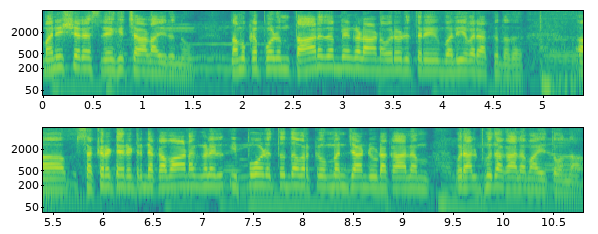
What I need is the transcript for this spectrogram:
മനുഷ്യരെ സ്നേഹിച്ച ആളായിരുന്നു. നമുക്കെപ്പോഴും താരതമ്യങ്ങളാണ് ഓരോരുത്തരെയും വലിയവരാക്കുന്നത്. സെക്രട്ടേറിയറ്റിന്റെ കവാടങ്ങളിൽ ഇപ്പോൾ എത്തുന്നവർക്ക് ഉമ്മൻചാണ്ടിയുടെ കാലം ഒരു അത്ഭുത കാലമായി തോന്നാം.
